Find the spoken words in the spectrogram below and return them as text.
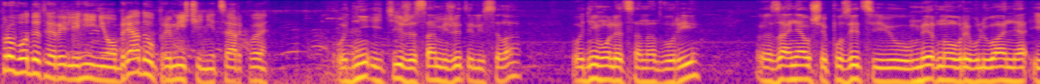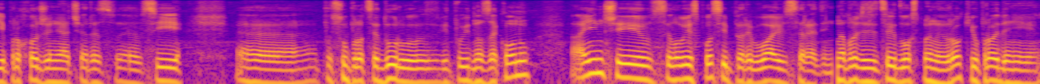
проводити релігійні обряди у приміщенні церкви. Одні і ті ж самі жителі села, одні моляться на дворі, зайнявши позицію мирного врегулювання і проходження через е, всі е, всю процедуру відповідно закону, а інші в силовий спосіб перебувають всередині. На протязі цих двох з половиною років пройдені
